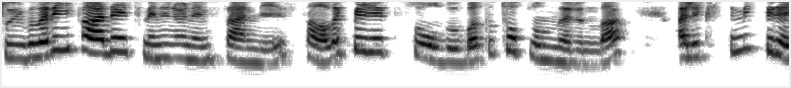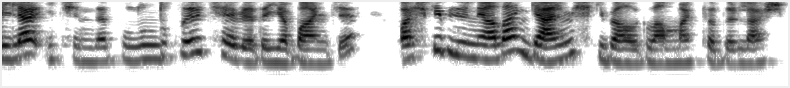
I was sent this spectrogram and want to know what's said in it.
Duyguları ifade etmenin önemsendiği, sağlık belirtisi olduğu Batı toplumlarında Alexistemik bireyler içinde bulundukları çevrede yabancı, başka bir dünyadan gelmiş gibi algılanmaktadırlar.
